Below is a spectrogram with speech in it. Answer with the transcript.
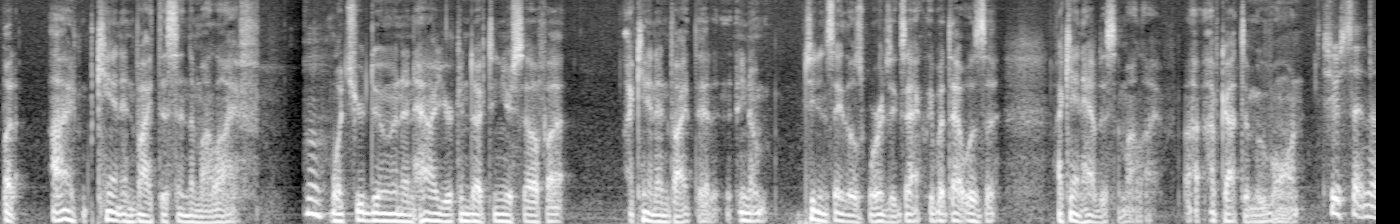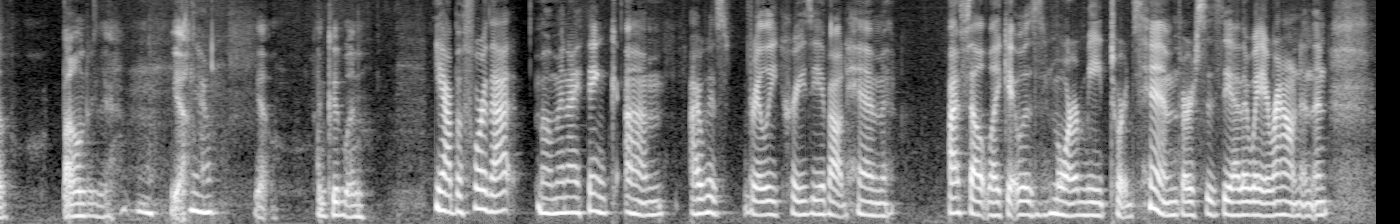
but I can't invite this into my life. Hmm. What you're doing and how you're conducting yourself, I I can't invite that. You know, she didn't say those words exactly, but that was a I can't have this in my life. I, have got to move on. She was setting a boundary there. Mm-hmm. Yeah. Yeah. Yeah. A good one. Yeah, before that moment, I think um, I was really crazy about him I felt like it was more me towards him versus the other way around. And then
